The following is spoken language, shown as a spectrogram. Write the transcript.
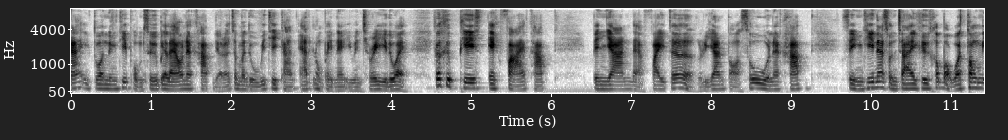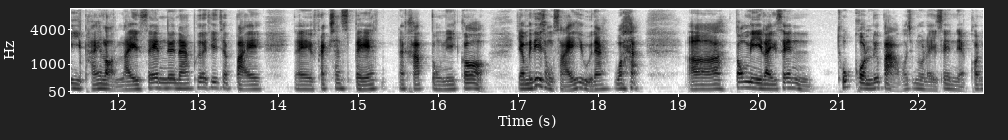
นะ อีกตัวหนึ่งที่ผมซื้อไปแล้วนะครับ เดี๋ยวเราจะมาดูวิธีการแอดลงไปใน Inventory ด้วย ก็คือ Peace X5 ครับ เป็นยานแบบไฟเตอร์หรือยานต่อสู้นะครับ สิ่งที่น่าสนใจคือเขาบอกว่าต้องมี Pilot License ด้วยนะ เพื่อที่จะไปใน Fraction Space นะครับ ตรงนี้ก็ยังไม่ที่สงสัยอยู่นะว่าต้องมีไลเซนทุกคนหรือเปล่า เพราะจำนวนไลเซนเนี่ยค่อน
